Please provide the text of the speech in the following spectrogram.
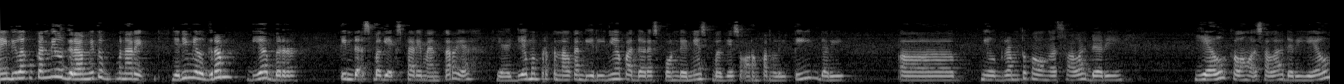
yang dilakukan Milgram itu menarik. Jadi Milgram dia ber tindak sebagai eksperimenter ya. Ya, dia memperkenalkan dirinya pada respondennya sebagai seorang peneliti dari uh, Milgram tuh kalau nggak salah dari Yale, kalau nggak salah dari Yale.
